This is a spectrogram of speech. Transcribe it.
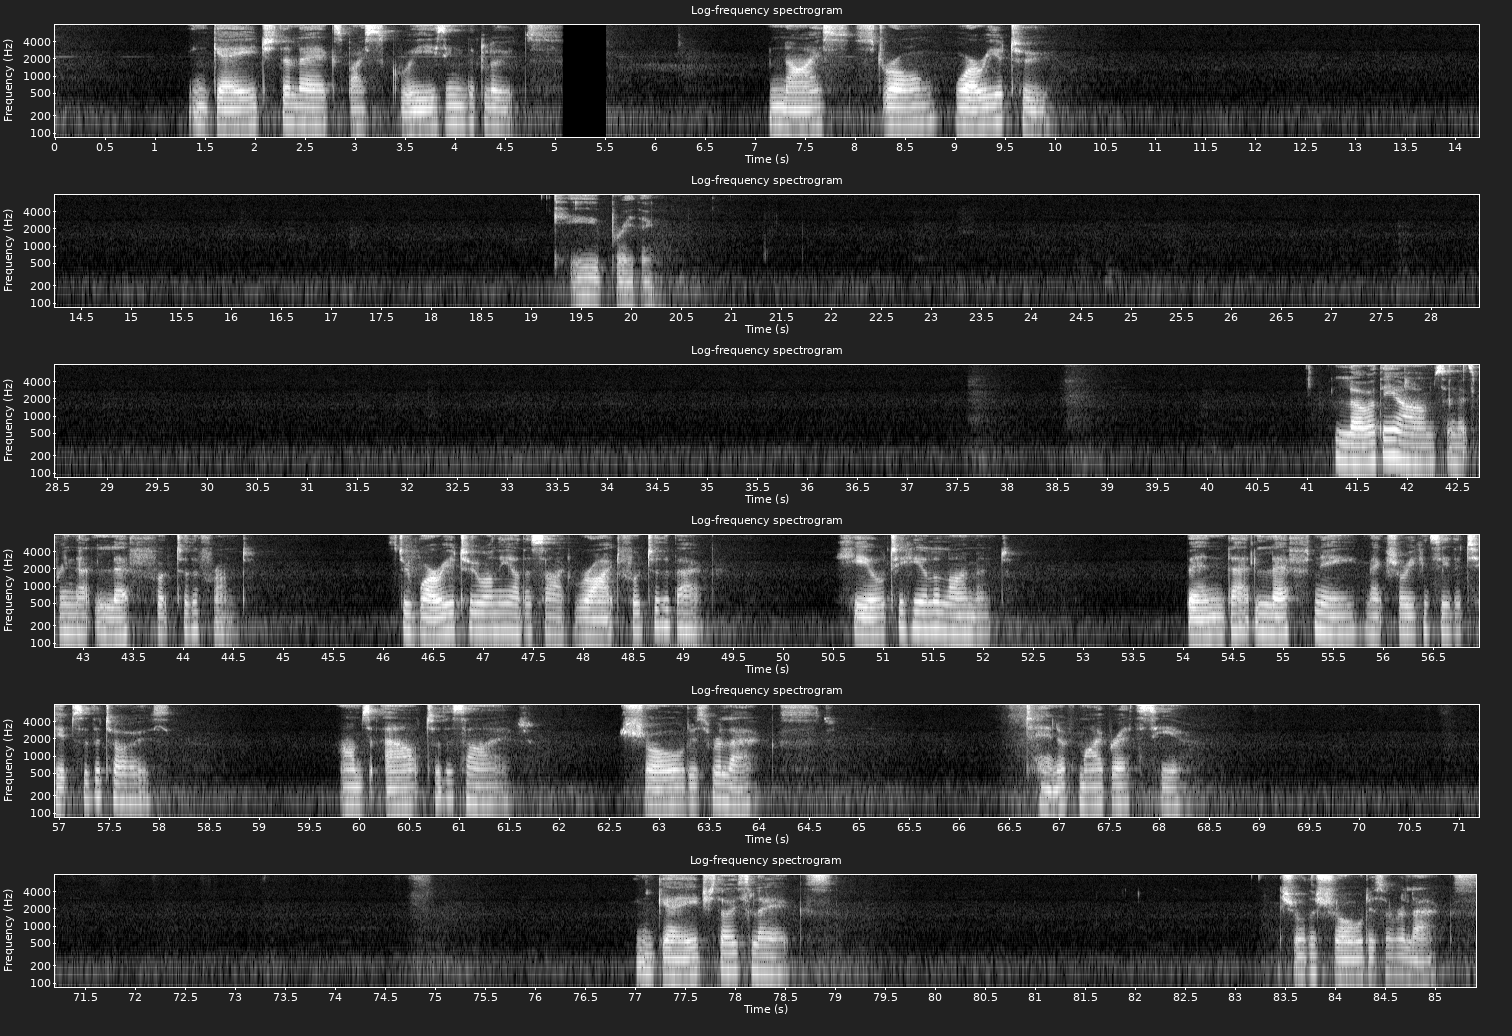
Engage the legs by squeezing the glutes. Nice, strong warrior two. Keep breathing. Lower the arms and let's bring that left foot to the front. Do warrior two on the other side. Right foot to the back. Heel to heel alignment. Bend that left knee. Make sure you can see the tips of the toes. Arms out to the side. Shoulders relaxed. Ten of my breaths here. Engage those legs. Make sure the shoulders are relaxed.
